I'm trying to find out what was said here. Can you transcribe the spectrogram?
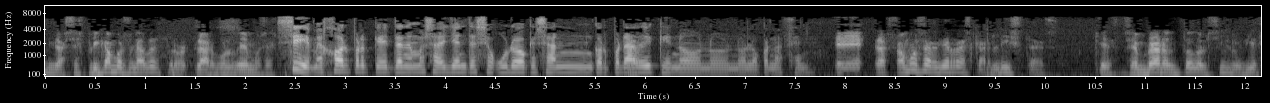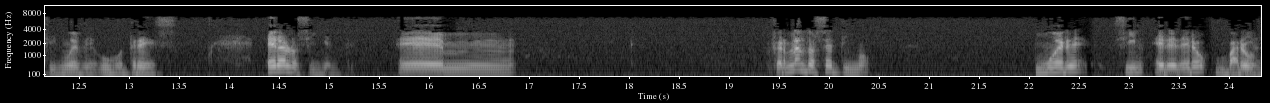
las explicamos una vez, pero las volvemos a explicar. Sí, mejor porque tenemos a oyentes seguro que se han incorporado y que no, no, no lo conocen. Eh, las famosas guerras carlistas, que sembraron todo el siglo XIX, hubo tres, era lo siguiente. Em, Fernando VII muere sin heredero varón.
